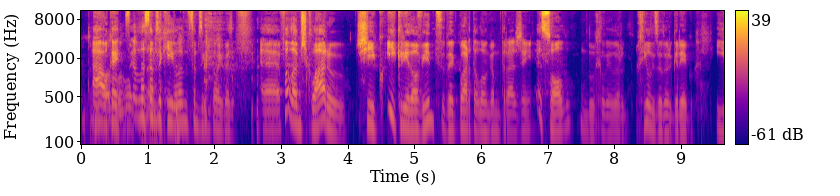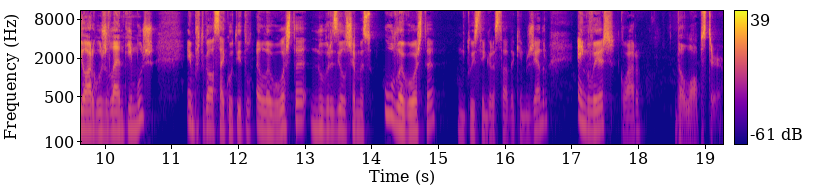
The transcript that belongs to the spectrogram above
Então, Ah, ok. agosto, lançamos não é? aqui, lançamos aqui qualquer coisa. Uh, falamos, claro, Chico e querido ouvinte, da quarta longa-metragem A Solo, do realizador, realizador grego Iorgos Lantimos. Em Portugal sai com o título A Lagosta, no Brasil chama-se O Lagosta, um twist engraçado aqui no género. Em inglês, claro, The Lobster.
